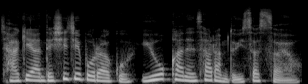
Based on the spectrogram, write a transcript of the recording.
자기한테 시집 오라고 유혹하는 사람도 있었어요.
